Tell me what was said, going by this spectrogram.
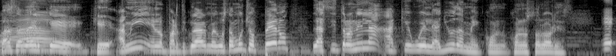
Vas a ver que, que, a mí en lo particular me gusta mucho, pero la citronela, ¿a qué huele? Ayúdame con, con los olores. Eh,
